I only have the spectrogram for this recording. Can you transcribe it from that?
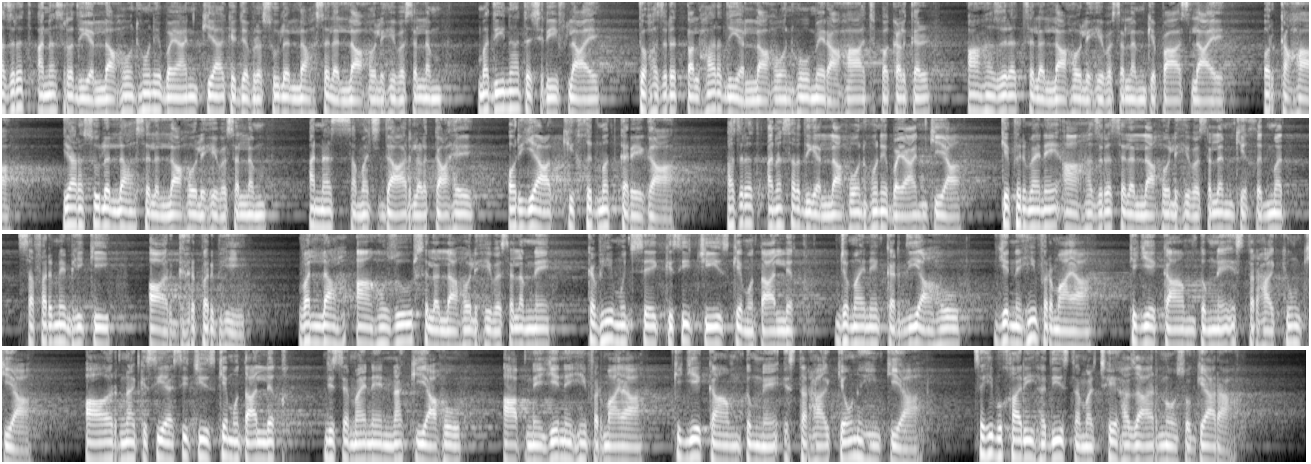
حضرت انس رضی اللہ عنہ نے بیان کیا کہ جب رسول اللہ صلی اللہ علیہ وسلم مدینہ تشریف لائے تو حضرت طلحہ رضی اللہ عنہ میرا ہاتھ پکڑ کر آ حضرت صلی اللہ علیہ وسلم کے پاس لائے اور کہا، یا رسول اللہ صلی اللہ علیہ وسلم، انس سمجھدار لڑکا ہے اور یہ آپ کی خدمت کرے گا۔ حضرت انس رضی اللہ عنہ نے بیان کیا کہ پھر میں نے آ حضرت صلی اللہ علیہ وسلم کی خدمت سفر میں بھی کی اور گھر پر بھی۔ واللہ، آ حضور صلی اللہ علیہ وسلم نے کبھی مجھ سے کسی چیز کے متعلق جو میں نے کر دیا ہو یہ نہیں فرمایا کہ یہ کام تم نے اس طرح کیوں کیا۔ اور نہ کسی ایسی چیز کے متعلق جسے میں نے نہ کیا ہو، آپ نے یہ نہیں فرمایا کہ یہ کام تم نے اس طرح کیوں نہیں کیا۔ صحیح بخاری حدیث نمبر 6911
